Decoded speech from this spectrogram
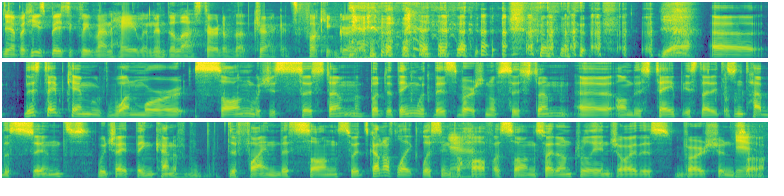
yeah, but he's basically Van Halen in the last third of that track. It's fucking great. yeah. Uh, this tape came with one more song, which is System. But the thing with this version of System uh, on this tape is that it doesn't have the synths, which I think kind of define this song. So it's kind of like listening to half a song. So I don't really enjoy this version. Yeah, So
